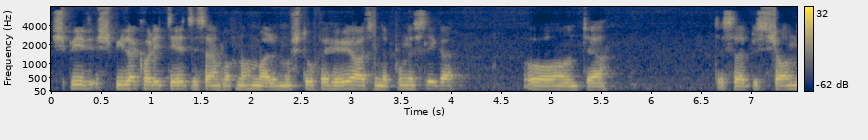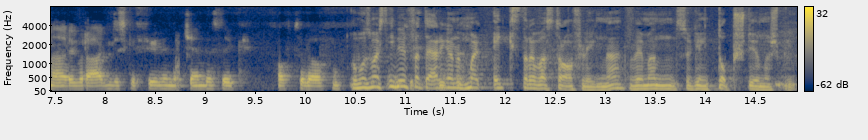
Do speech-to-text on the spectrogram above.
Spiel, Spielerqualität ist einfach nochmal eine Stufe höher als in der Bundesliga. Und ja, deshalb ist schon ein überragendes Gefühl, in der Champions League aufzulaufen. Und muss man als Innenverteidiger nochmal extra was drauflegen, ne? wenn man so gegen Top-Stürmer spielt?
